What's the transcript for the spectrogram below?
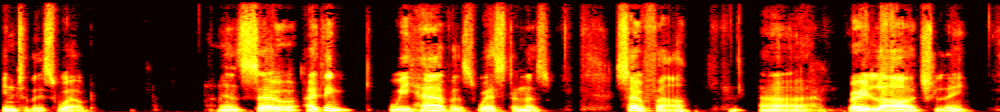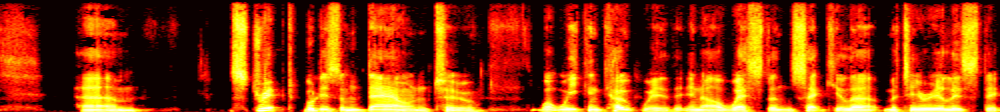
into this world. And so I think we have, as Westerners, so far, uh, very largely, um, stripped Buddhism down to what we can cope with in our Western secular materialistic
